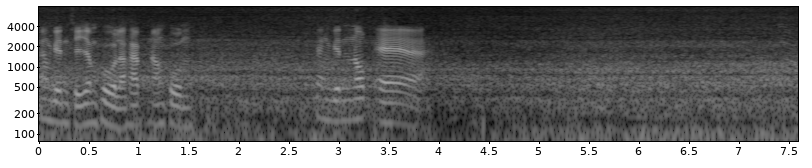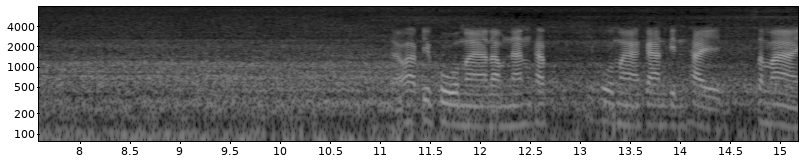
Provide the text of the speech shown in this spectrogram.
ครื่องบินสีชมพูแล้วครับ น้องภูมิเครื่องบินนกแอร์แต่ว่าพี่ภูมาลำนั้นครับ พี่ภูมาการบินไทยสมาย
